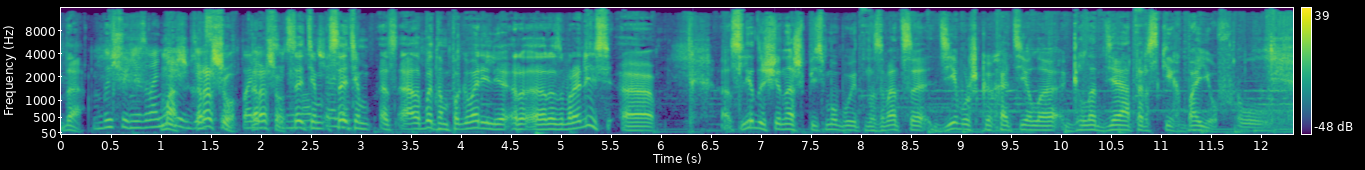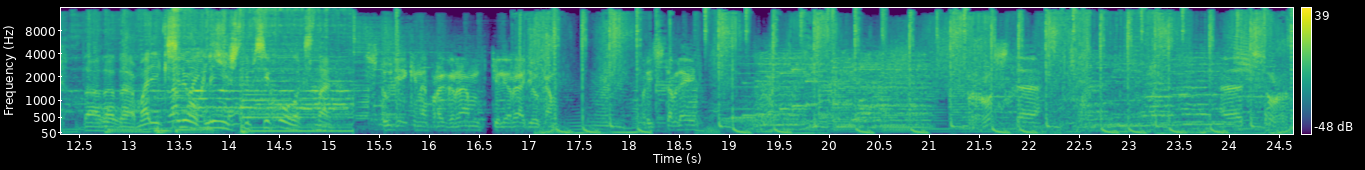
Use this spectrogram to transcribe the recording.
Да. Вы еще не звонили в Маш, детстве, хорошо, в полицию хорошо. не С этим, молчали? с этим, э, с- об этом поговорили, разобрались. Э, Следующее наше письмо будет называться «Девушка хотела гладиаторских боев». Да, да, да. Мария Киселева, клинический психолог с нами. Студия кинопрограмм «Телерадиоком» представляет Просто э, абсурд.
